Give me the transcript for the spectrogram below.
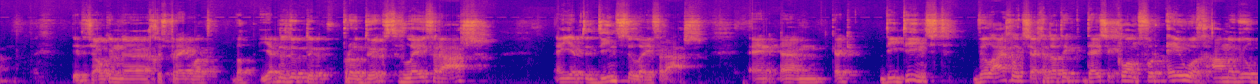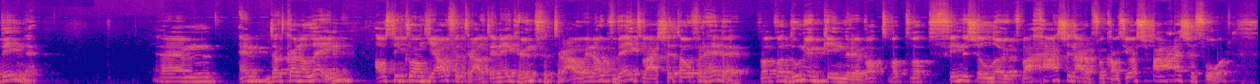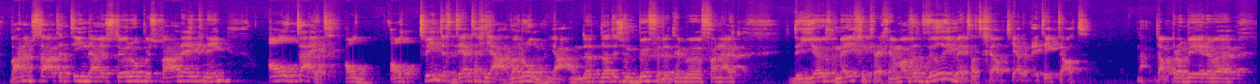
dit is ook een uh, gesprek wat, wat. Je hebt natuurlijk de productleveraars en je hebt de dienstenleveraars. En um, kijk, die dienst wil eigenlijk zeggen dat ik deze klant voor eeuwig aan me wil binden. Um, en dat kan alleen als die klant jou vertrouwt en ik hun vertrouw en ook weet waar ze het over hebben. Wat, wat doen hun kinderen? Wat, wat, wat vinden ze leuk? Waar gaan ze naar op vakantie? Waar sparen ze voor? Waarom staat er 10.000 euro op een spaarrekening? Altijd. Al, al 20, 30 jaar. Waarom? Ja, omdat dat is een buffer. Dat hebben we vanuit de jeugd meegekregen. Maar wat wil je met dat geld? Ja, dan weet ik dat. Nou, dan proberen we.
